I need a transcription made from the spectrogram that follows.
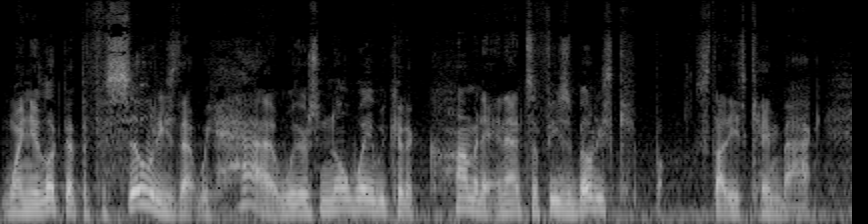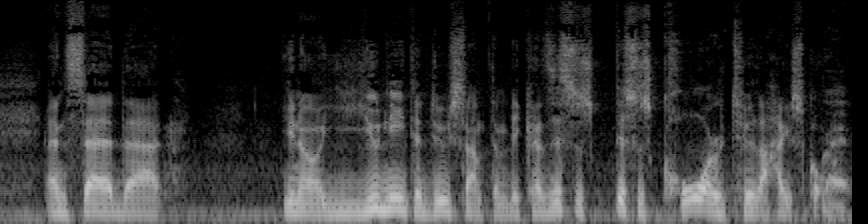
when you looked at the facilities that we had, well, there's no way we could accommodate, and that's the feasibility studies came back and said that, you know, you need to do something because this is this is core to the high school. Right.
